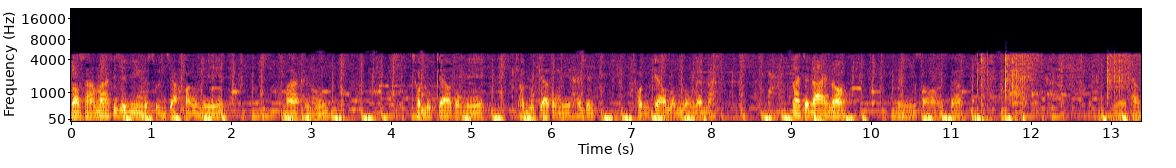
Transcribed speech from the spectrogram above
เราสามารถที่จะยิงกระสุนจากฝั่งนี้ มาถึงชนลูกแก้วตรงนี้ ชนลูกแก้วตรงนี้ให้ไปชนแก้วล้มลงได้ไหมน่าจะได้เนาะหนึ่งสองสามนี่ครับ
